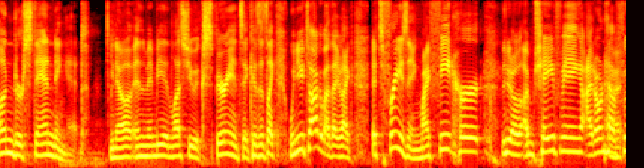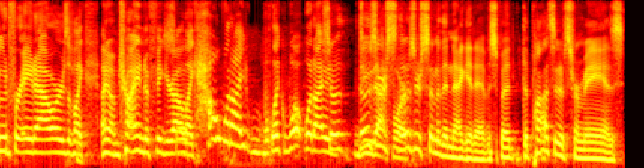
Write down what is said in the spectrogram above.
understanding it you know, and maybe unless you experience it, because it's like when you talk about that, you're like, it's freezing, my feet hurt, you know, I'm chafing, I don't have Right. food for eight hours. I'm like, I- I'm trying to figure out like how would I, like, what would I so do those that are for? those are some of the negatives, but the positives for me is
